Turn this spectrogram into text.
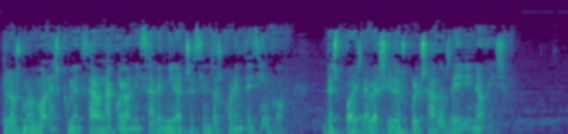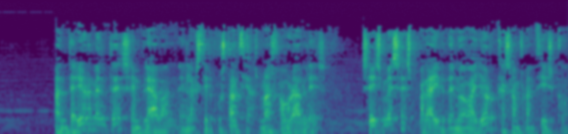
que los mormones comenzaron a colonizar en 1845 después de haber sido expulsados de Illinois. Anteriormente se empleaban, en las circunstancias más favorables, seis meses para ir de Nueva York a San Francisco.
